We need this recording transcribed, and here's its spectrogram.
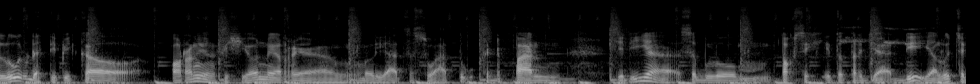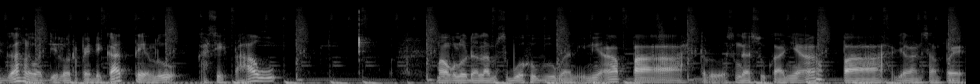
lo udah tipikal orang yang visioner yang melihat sesuatu ke depan jadi ya sebelum toxic itu terjadi ya lu cegah lewat jalur PDKT lu kasih tahu mau lo dalam sebuah hubungan ini apa terus nggak sukanya apa jangan sampai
